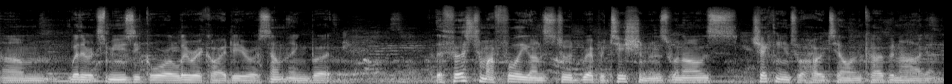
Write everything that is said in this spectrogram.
um, whether it's music or a lyric idea or something. But the first time I fully understood repetition was when I was checking into a hotel in Copenhagen.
